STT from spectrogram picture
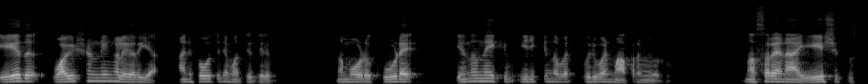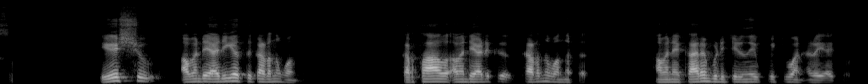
ഏത് വൈഷണ്യങ്ങളേറിയ അനുഭവത്തിന്റെ മധ്യത്തിലും നമ്മോട് കൂടെ എന്നേക്കും ഇരിക്കുന്നവൻ ഒരുവൻ മാത്രമേ ഉള്ളൂ. നസറനായ യേശു ക്രിസ്തു യേശു അവന്റെ അരികത്ത് കടന്നു വന്നു. കർത്താവ് അവന്റെ അടുക്ക് കടന്നു വന്നിട്ട് അവനെ കരം പിടിച്ചെഴുന്നേൽപ്പിക്കുവാൻ ഇടയായിത്തോളൂ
